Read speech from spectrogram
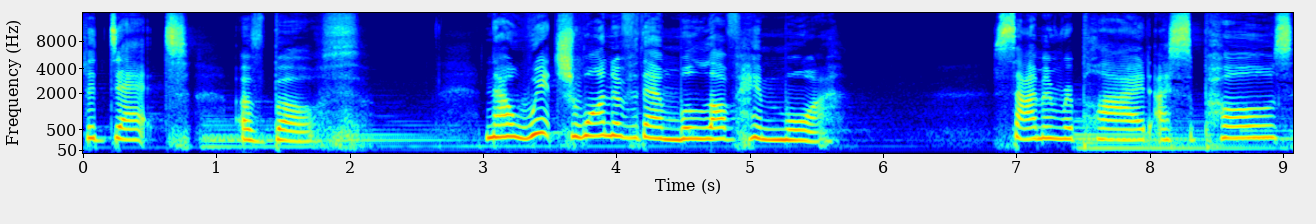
the debt of both. Now, which one of them will love him more? Simon replied, I suppose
